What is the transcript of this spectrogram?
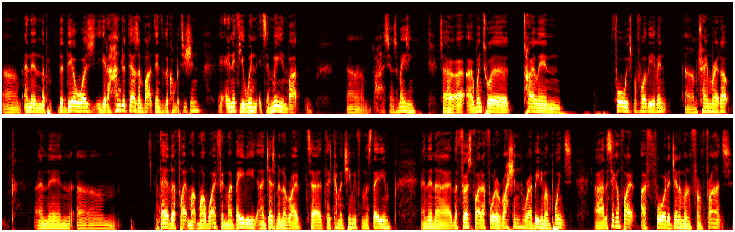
Um, and then the the deal was you get a hundred thousand baht into the competition, and if you win, it's a million baht. Um, oh, that sounds amazing. So I, I went to a Thailand four weeks before the event, um, trained right up, and then um, day of the fight, my, my wife and my baby uh, Jasmine arrived to, to come and cheer me from the stadium. And then uh, the first fight, I fought a Russian where I beat him on points. Uh, the second fight, I fought a gentleman from France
